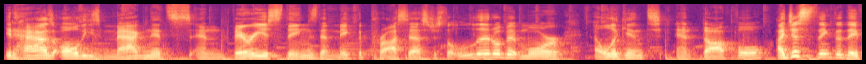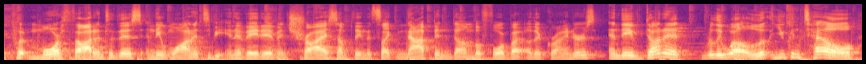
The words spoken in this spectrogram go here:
It has all these magnets and various things that make the process just a little bit more elegant and thoughtful. I just think that they've put more thought into this and they wanted to be innovative and try something that's like not been done before by other grinders. And they've done it really well. You can tell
